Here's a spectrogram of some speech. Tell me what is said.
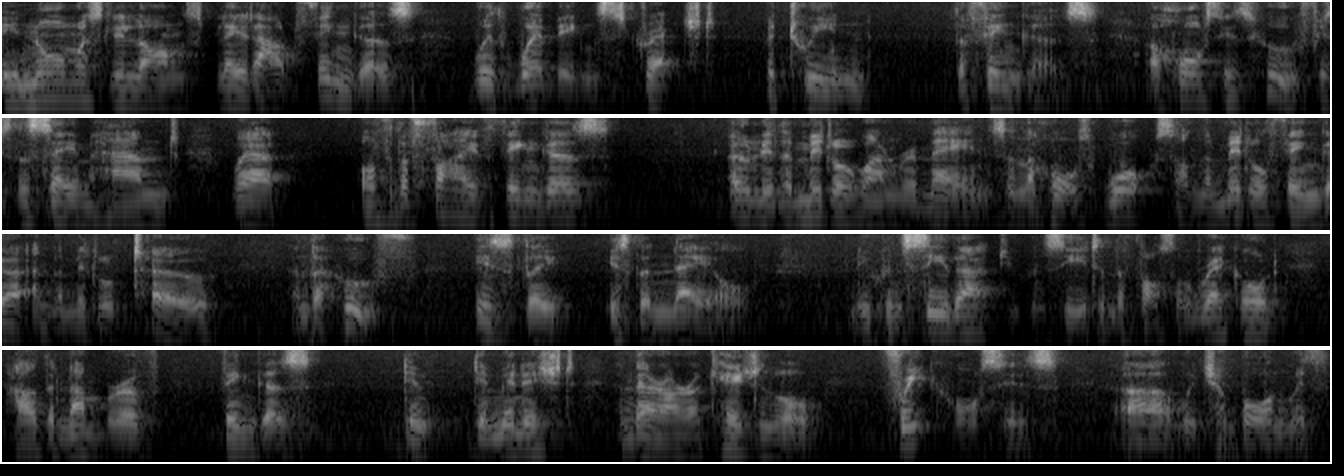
enormously long, splayed out fingers with webbing stretched between the fingers. A horse's hoof is the same hand where, of the five fingers, only the middle one remains, and the horse walks on the middle finger and the middle toe, and the hoof is the, is the nail. And you can see that, you can see it in the fossil record, how the number of fingers di diminished, and there are occasional freak horses uh, which are born with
